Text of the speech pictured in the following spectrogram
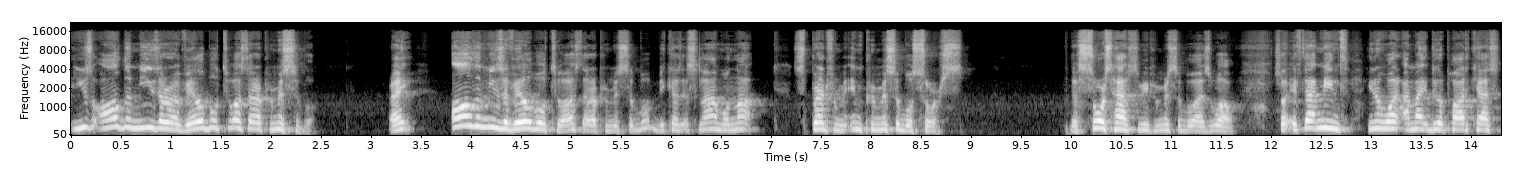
use all the means that are available to us that are permissible, right? All the means available to us that are permissible because Islam will not spread from an impermissible source. The source has to be permissible as well. So if that means, you know what, I might do a podcast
